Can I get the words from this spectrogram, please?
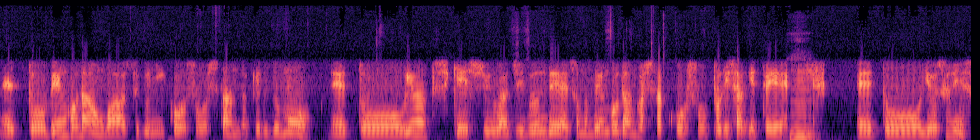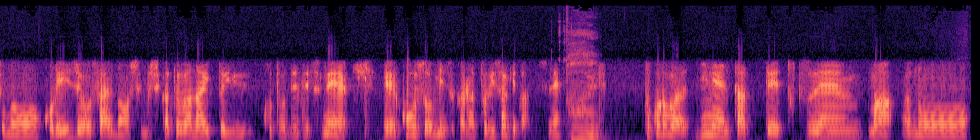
えっと、弁護団はすぐに控訴をしたんだけれども、えっと、植松死刑囚は自分でその弁護団がした控訴を取り下げて、うん。えーと、要するにそのこれ以上裁判をしても仕方がないということで、ですね、えー、控訴を自ら取り下げたんですね。はい、ところが、2年経って突然、まああの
